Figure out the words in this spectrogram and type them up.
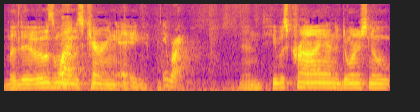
but it was the one that was carrying egg, Right. and he was crying. The Dornish note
